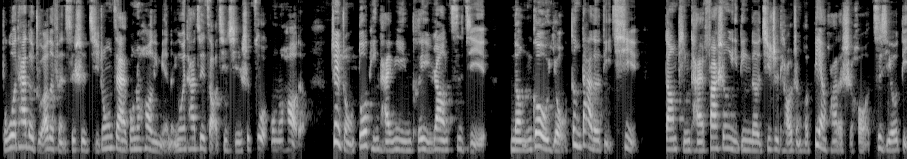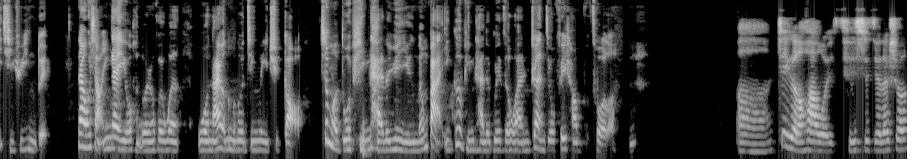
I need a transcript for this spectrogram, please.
不过他的主要的粉丝是集中在公众号里面的，因为他最早期其实是做公众号的。这种多平台运营可以让自己能够有更大的底气。当平台发生一定的机制调整和变化的时候，自己有底气去应对。但我想，应该也有很多人会问我，哪有那么多精力去搞这么多 平台的运营？能把一个平台的规则玩转就非常不错了。呃，这个的话，我其实觉得说，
